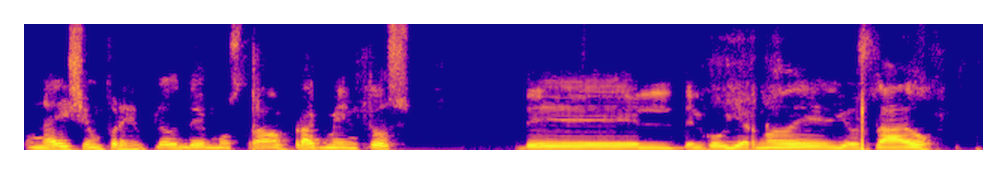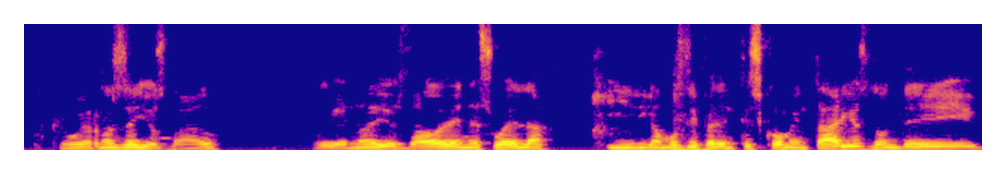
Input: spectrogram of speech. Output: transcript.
una edición, por ejemplo, donde mostraban fragmentos del, del gobierno de Diosdado, el gobierno es de Diosdado, gobierno de Diosdado de Venezuela, y digamos diferentes comentarios donde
